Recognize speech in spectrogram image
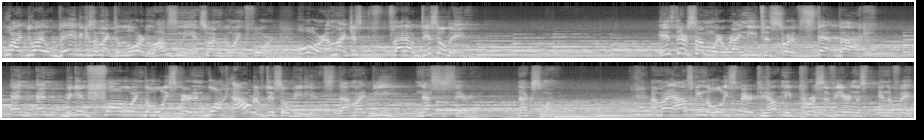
do I, do I obey because I'm like, the Lord loves me and so I'm going forward? Or am I just flat out disobeying? Is there somewhere where I need to sort of step back and, and begin following the Holy Spirit and walk out of disobedience? That might be necessary. Next one. Am I asking the Holy Spirit to help me persevere in, this, in the faith,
